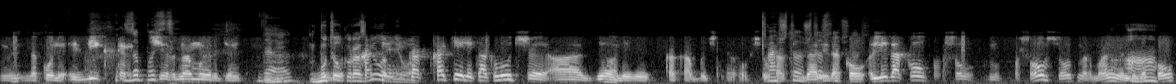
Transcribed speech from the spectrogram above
на поле. Виктор Запусти- Черномырдин. Да. Бутылку разбил об хотели, него? Как, хотели как лучше, а сделали как обычно. В общем, А как что- всегда, что ледокол. случилось? Ледокол пошел, ну, пошел, все нормально, А. ледокол.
